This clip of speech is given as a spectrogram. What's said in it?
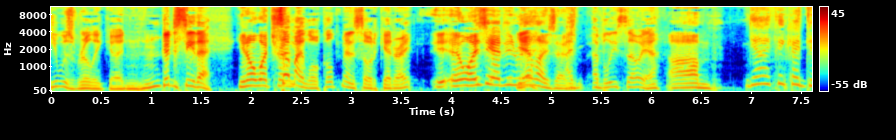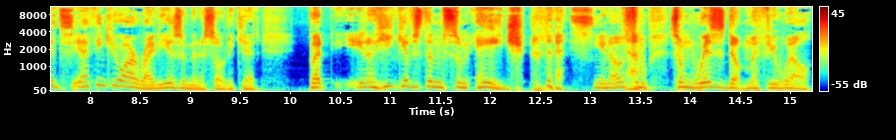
He was really good. Good to see that. You know what? Trent? Semi-local Minnesota kid, right? Oh, is he? I didn't realize that. I, I believe so. Yeah. Um, yeah, I think I did see. I think you are right. He is a Minnesota kid, but you know he gives them some age. Yes. you know Yeah. some some wisdom, if you will.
